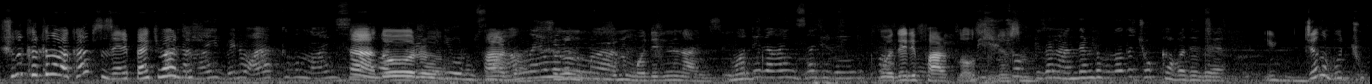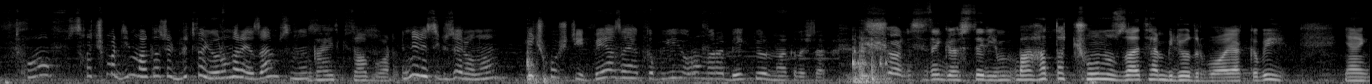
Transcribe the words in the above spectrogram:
Şunun kırkına bakar mısın Zeynep? Belki vardır. Hayır benim ayakkabının aynısı. Ha doğru. diyorum sana. Pardon. Anlayamadın Şunun, mı? şunun modelinin aynısı. Modeli aynı sadece rengi farklı. Modeli farklı Bir olsun şu diyorsun. çok güzel annem de buna da çok kaba dedi. Canım bu çok tuhaf, saçma değil mi arkadaşlar? Lütfen yorumlara yazar mısınız? Gayet güzel bu arada. Neresi güzel onun? Hiç hoş değil. Beyaz ayakkabıyı yorumlara bekliyorum arkadaşlar. Şöyle size göstereyim. Ben- Hatta çoğunuz zaten biliyordur bu ayakkabıyı. Yani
